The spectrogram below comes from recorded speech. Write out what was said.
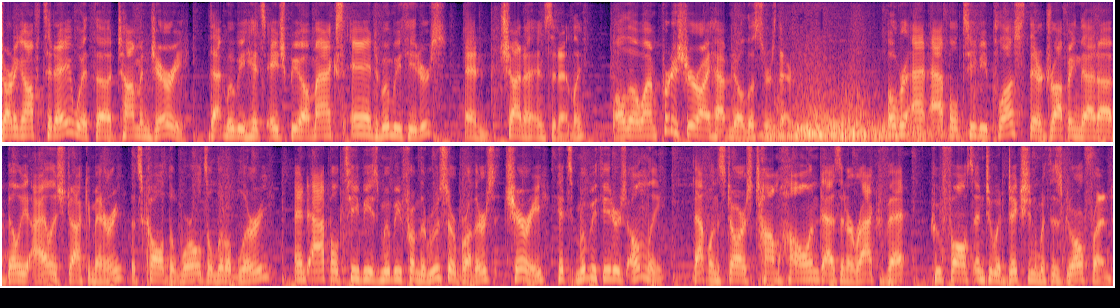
Starting off today with uh, Tom and Jerry. That movie hits HBO Max and movie theaters, and China, incidentally, although I'm pretty sure I have no listeners there. Over at Apple TV Plus, they're dropping that uh, Billie Eilish documentary that's called The World's a Little Blurry. And Apple TV's movie from the Russo brothers, Cherry, hits movie theaters only. That one stars Tom Holland as an Iraq vet who falls into addiction with his girlfriend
